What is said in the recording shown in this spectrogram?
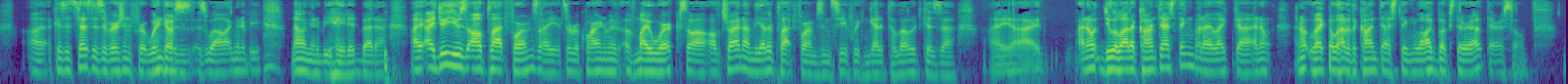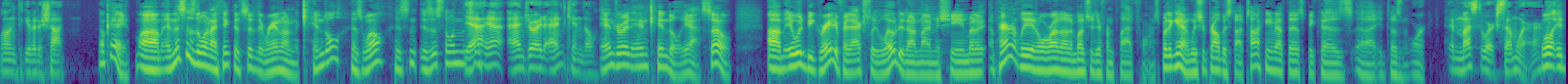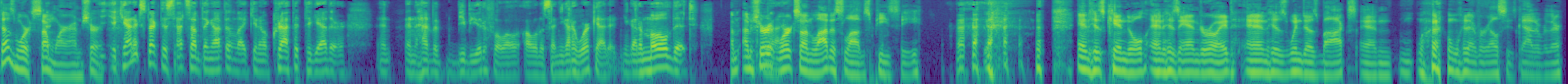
because uh, it says there's a version for Windows as, well. I'm going to be now I'm going to be hated, but uh, I, I, do use all platforms. I, it's a requirement of my work, so I'll, I'll, try it on the other platforms and see if we can get it to load. Because uh, I, uh, I don't do a lot of contesting, but I like uh, I don't I don't like a lot of the contesting logbooks that are out there, so I'm willing to give it a shot. Okay, um, and this is the one I think that said they ran on the Kindle as well. Isn't is this the one? yeah, yeah, Android and Kindle. Android and Kindle, yeah. So um, it would be great if it actually loaded on my machine, but apparently it'll run on a bunch of different platforms. But again, we should probably stop talking about this because uh, it doesn't work. It must work somewhere. Well, it does work somewhere, I'm sure. You can't expect to set something up and like, you know, crap it together and, and have it be beautiful all, all of a sudden. You got to work at it. You got to mold it. I'm, I'm sure right. it works on Ladislav's PC. and his Kindle and his Android and his Windows box and whatever else he's got over there.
